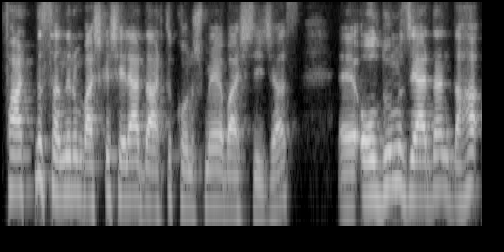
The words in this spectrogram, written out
farklı sanırım başka şeyler de artık konuşmaya başlayacağız. E, olduğumuz yerden daha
